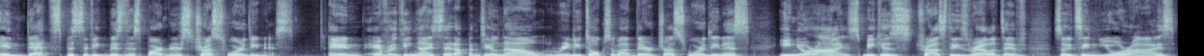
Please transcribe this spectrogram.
and that specific business partner's trustworthiness. And everything I said up until now really talks about their trustworthiness in your eyes, because trust is relative, so it's in your eyes.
